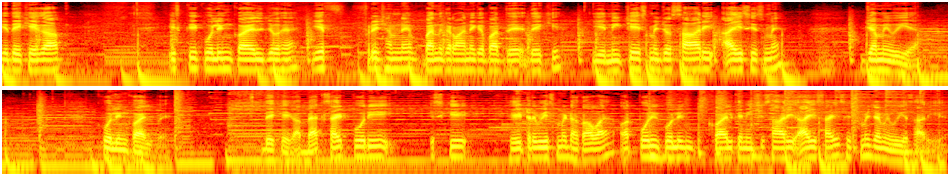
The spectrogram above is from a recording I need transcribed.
ये देखिएगा आप इसकी कूलिंग कॉयल जो है ये फ्रिज हमने बंद करवाने के बाद दे, देखिए ये नीचे इसमें जो सारी आइस इसमें जमी हुई है कूलिंग कॉयल पे। देखिएगा बैक साइड पूरी इसकी हीटर भी इसमें ढका हुआ है और पूरी कूलिंग कॉयल के नीचे सारी आइस आइस इसमें जमी हुई है सारी है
